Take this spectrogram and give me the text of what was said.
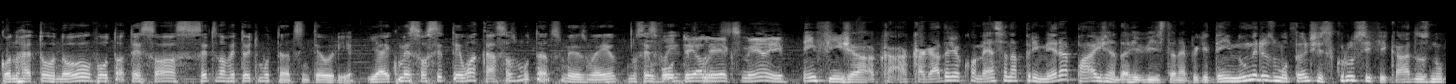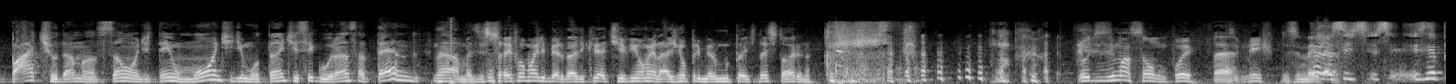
quando retornou, voltou a ter só 198 mutantes, em teoria. E aí começou a se ter uma caça aos mutantes mesmo. Aí eu não sei Eu se foi. voltei a ler X-Men aí. Enfim, já a ca- a cagada já começa na primeira página da revista, né? Porque tem inúmeros mutantes crucificados no pátio da mansão, onde tem um monte de mutante e segurança até. Não, mas isso aí foi uma liberdade criativa em homenagem ao primeiro mutante da história, né? Foi Dizimação, não foi? É. Dizimation? Dizimation. Cara, vocês vocês- vocês rep-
